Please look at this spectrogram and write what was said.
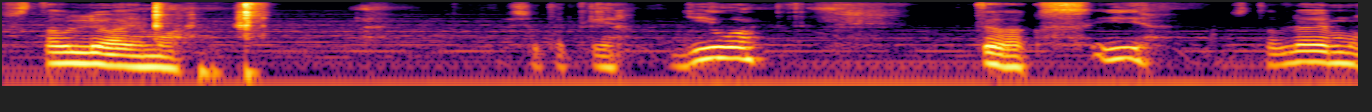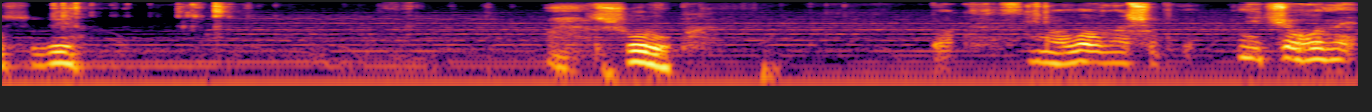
Вставляємо ось таке діло. Так, і вставляємо сюди шуруп. Так, саме головне, щоб нічого не,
